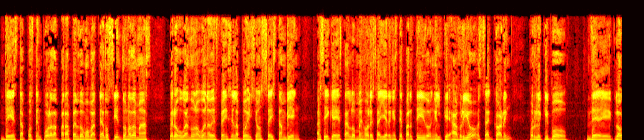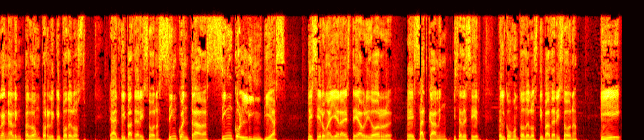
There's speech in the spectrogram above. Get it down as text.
de esta postemporada para Perdomo. Batea 200 nada más, pero jugando una buena defensa en la posición 6 también. Así que ahí están los mejores ayer en este partido en el que abrió Zach Garden por el equipo de Logan Allen, perdón, por el equipo de los eh, Tipas de Arizona. Cinco entradas, cinco limpias le hicieron ayer a este abridor eh, Zach quise decir, del conjunto de los Tipas de Arizona. Y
